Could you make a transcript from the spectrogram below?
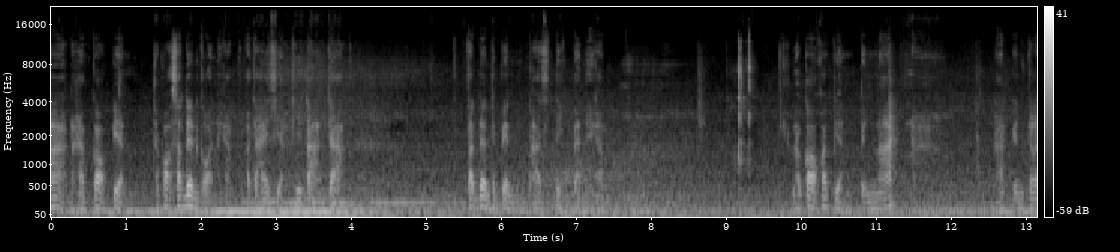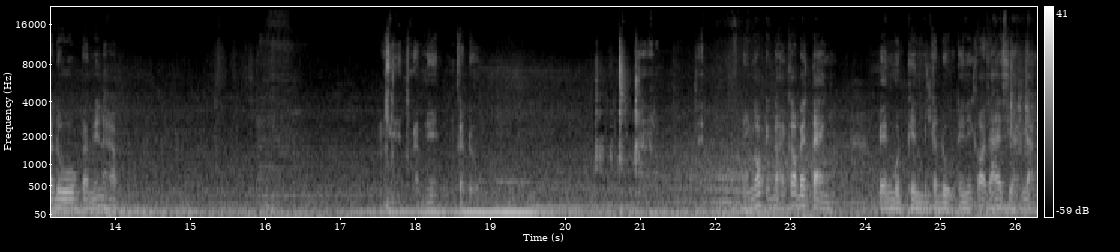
มากนะครับ ก็เปลี่ยนเฉพาะซัดเดิลก่อนนะครับ ก็จะให้เสียงที่ต่างจากซัดเดิลที่เป็นพลาสติกแบบนี้ครับ แล้วก็ค่อยเปลี่ยนเป็นนัด นัดเป็นกระดูกแบบนี้นะครับแบบนี้กระดูกมีงบอีกหน่อยก็ไปแต่งเป็นหมุดพินเป็นกระดูกทีนี้ก็จะให้เสียงอย่าง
